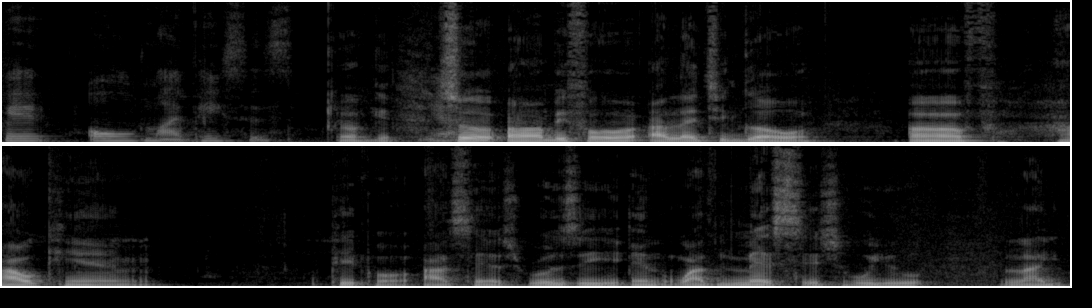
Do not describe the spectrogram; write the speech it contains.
with all my pieces. Okay. Yeah. So uh, before I let you go, uh, how can people access Roseé and what message will you like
